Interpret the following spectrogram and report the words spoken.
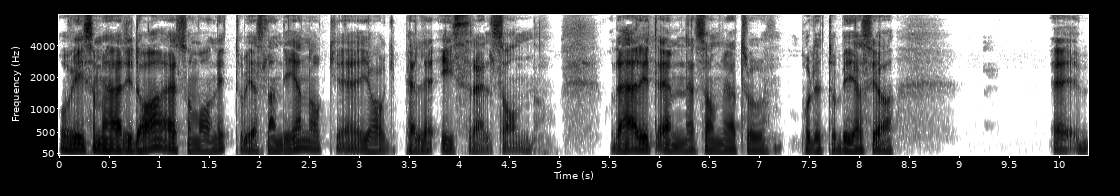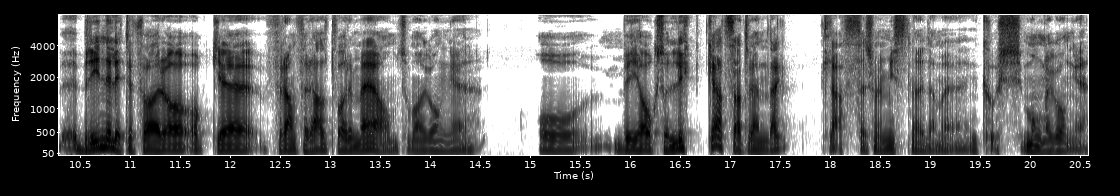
Och vi som är här idag är som vanligt Tobias Landén och eh, jag Pelle Israelsson. Och det här är ett ämne som jag tror både Tobias och jag brinner lite för och, och eh, framförallt varit med om så många gånger. Och vi har också lyckats att vända klasser som är missnöjda med en kurs många gånger.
